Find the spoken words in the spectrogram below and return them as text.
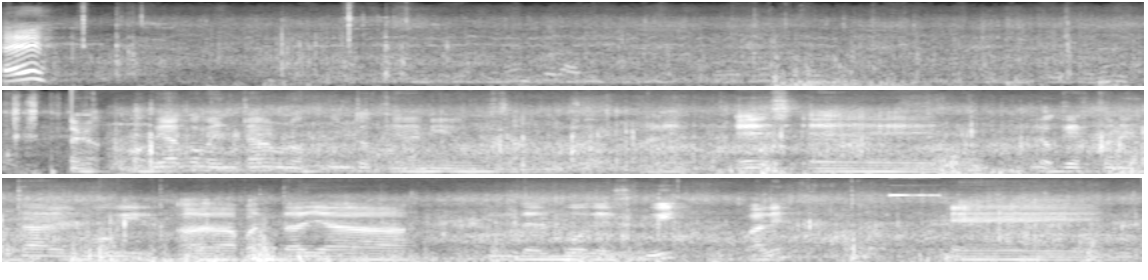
¿Eh? Bueno, os voy a comentar unos puntos que a mí me gustan mucho, ¿vale? Es eh, lo que es conectar el móvil a la pantalla del Model Suite, ¿vale? Eh,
